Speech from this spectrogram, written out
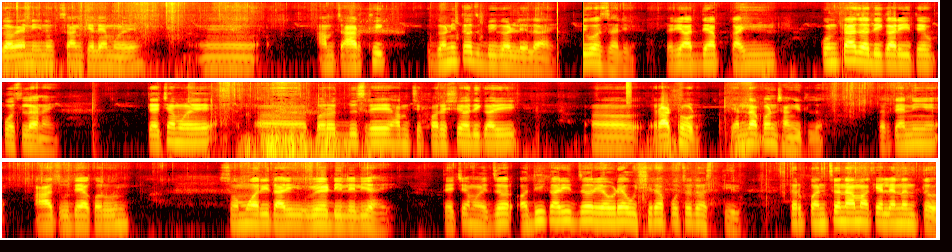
गव्यांनी नुकसान केल्यामुळे आमचं आर्थिक गणितच बिघडलेलं आहे. दिवस झाले तरी अद्याप काही कोणताच अधिकारी इथे पोचला नाही. त्याच्यामुळे परत दुसरे आमचे फॉरेस्टचे अधिकारी राठोड यांना पण सांगितलं. तर त्यांनी आज उद्या करून सोमवारी तारीख वेळ दिलेली आहे. त्याच्यामुळे जर अधिकारी जर एवढ्या उशिरा पोचत असतील तर पंचनामा केल्यानंतर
